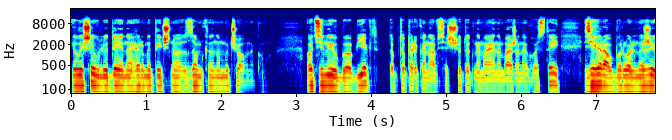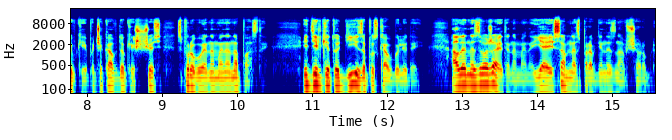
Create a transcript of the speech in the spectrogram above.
і лишив людей на герметично замкненому човнику. Оцінив би об'єкт, тобто переконався, що тут немає небажаних гостей, зіграв би роль наживки і почекав, доки щось спробує на мене напасти. І тільки тоді запускав би людей. Але не зважайте на мене, я і сам насправді не знав, що роблю.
